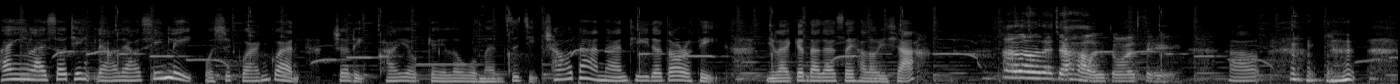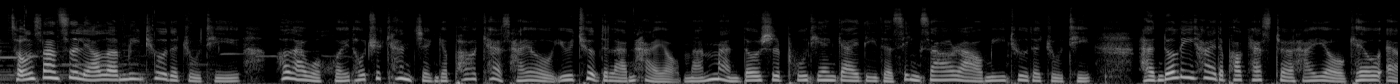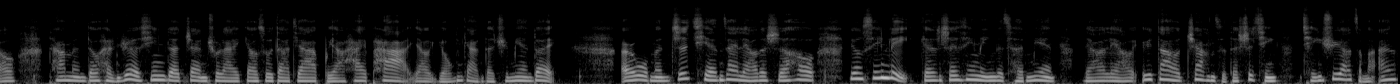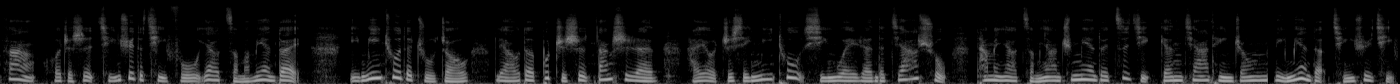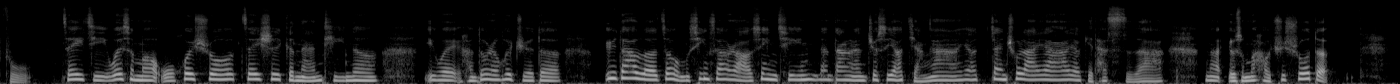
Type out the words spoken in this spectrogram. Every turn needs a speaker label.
Speaker 1: 欢迎来收听聊聊心理，我是管管，这里还有给了我们自己超大难题的 Dorothy，你来跟大家 say hello 一下。
Speaker 2: Hello，大家好，我是 Dorothy。
Speaker 1: 好，从上次聊了 Me Too 的主题，后来我回头去看整个 Podcast 还有 YouTube 的蓝海哦，满满都是铺天盖地的性骚扰 Me Too 的主题。很多厉害的 Podcaster 还有 KOL，他们都很热心的站出来告诉大家不要害怕，要勇敢的去面对。而我们之前在聊的时候，用心理跟身心灵的层面聊一聊，遇到这样子的事情，情绪要怎么安放，或者是情绪的起伏要怎么面对。以 Me Too 的主轴聊的不只是当事人，还有执行 Me Too 行为人的家属，他们要怎么样去面对自己跟家庭中里面的情绪起伏。这一集为什么我会说这是个难题呢？因为很多人会觉得。遇到了这种性骚扰、性侵，那当然就是要讲啊，要站出来呀、要给他死啊。那有什么好去说的？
